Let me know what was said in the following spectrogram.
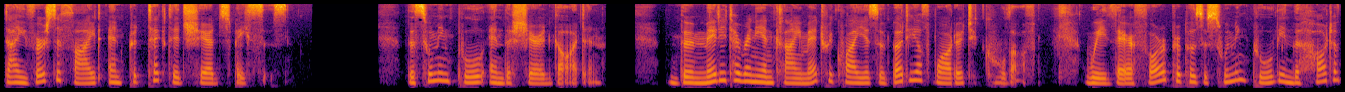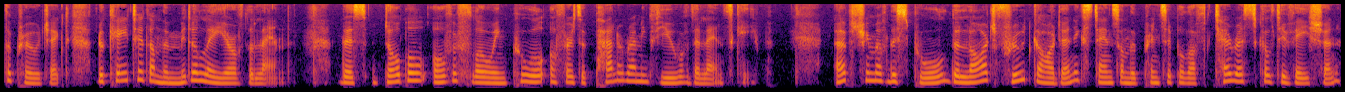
diversified, and protected shared spaces. The swimming pool and the shared garden. The Mediterranean climate requires a body of water to cool off. We therefore propose a swimming pool in the heart of the project, located on the middle layer of the land. This double overflowing pool offers a panoramic view of the landscape. Upstream of this pool, the large fruit garden extends on the principle of terraced cultivation,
